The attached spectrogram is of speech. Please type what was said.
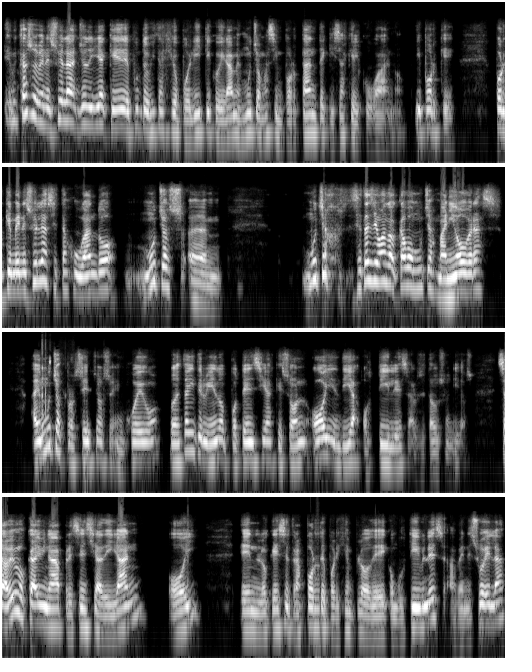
En el caso de Venezuela, yo diría que desde el punto de vista geopolítico, Irán es mucho más importante quizás que el cubano. ¿Y por qué? Porque en Venezuela se están jugando muchos, em, muchas, se están llevando a cabo muchas maniobras, hay muchos procesos en juego donde están interviniendo potencias que son hoy en día hostiles a los Estados Unidos. Sabemos que hay una presencia de Irán hoy, en lo que es el transporte, por ejemplo, de combustibles a Venezuela.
